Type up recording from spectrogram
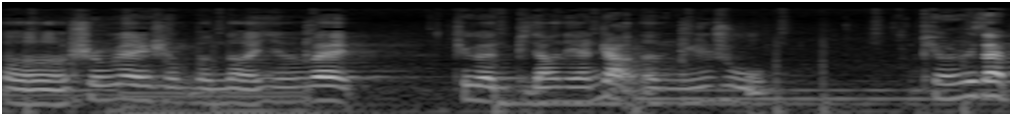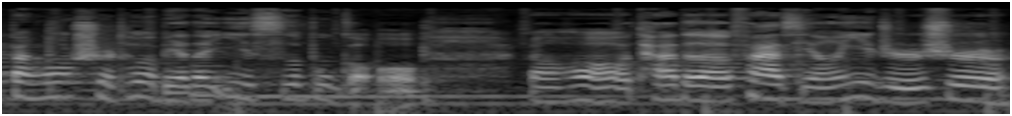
嗯，是为什么呢？因为这个比较年长的女主，平时在办公室特别的一丝不苟，然后她的发型一直是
